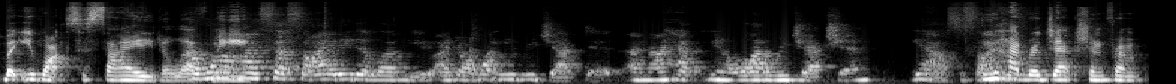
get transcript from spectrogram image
but you want society to love me. I want me. my society to love you. I don't want you rejected. And I have, you know, a lot of rejection. Yeah, society. You had rejection from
